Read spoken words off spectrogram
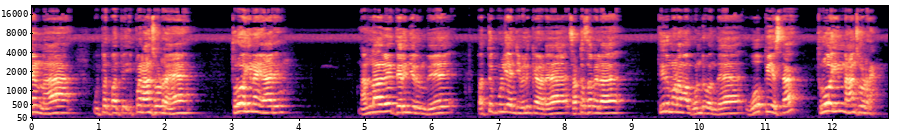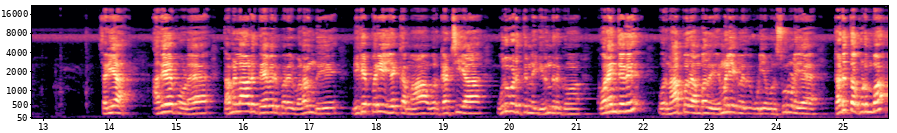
ஏன்னா இப்போ பத்து இப்போ நான் சொல்கிறேன் துரோகினா யார்? நல்லாவே தெரிஞ்சிருந்து பத்து புள்ளி அஞ்சு விழுக்காடை சட்டசபையில் தீர்மானமாக கொண்டு வந்த ஓபிஎஸ் தான் துரோகின்னு நான் சொல்கிறேன் சரியா? அதே போல் தமிழ்நாடு தேவர் பிறை வளர்ந்து மிகப்பெரிய இயக்கமாக ஒரு கட்சியாக உருவெடுத்து இன்னைக்கு இருந்திருக்கும் குறைஞ்சது ஒரு நாற்பது ஐம்பது எம்எல்ஏக்கள் இருக்கக்கூடிய ஒரு சூழ்நிலையை தடுத்த குடும்பம்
